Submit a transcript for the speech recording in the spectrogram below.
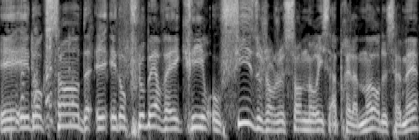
Et, et donc Sand, et, et donc Flaubert va écrire au fils de George Sand, Maurice, après la mort de sa mère.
